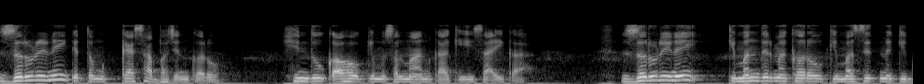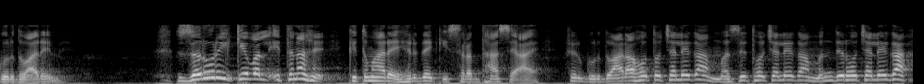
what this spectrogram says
ज़रूरी नहीं कि तुम कैसा भजन करो। हिंदू का हो कि मुसलमान का, कि ईसाई का। ज़रूरी नहीं कि मंदिर में करो, कि मस्जिद में, कि गुरुद्वारे में। ज़रूरी केवल इतना है कि तुम्हारे हृदय की श्रद्धा से आए। फिर गुरुद्वारा हो तो चलेगा, मस्जिद हो चलेगा, मंदिर हो चलेगा,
